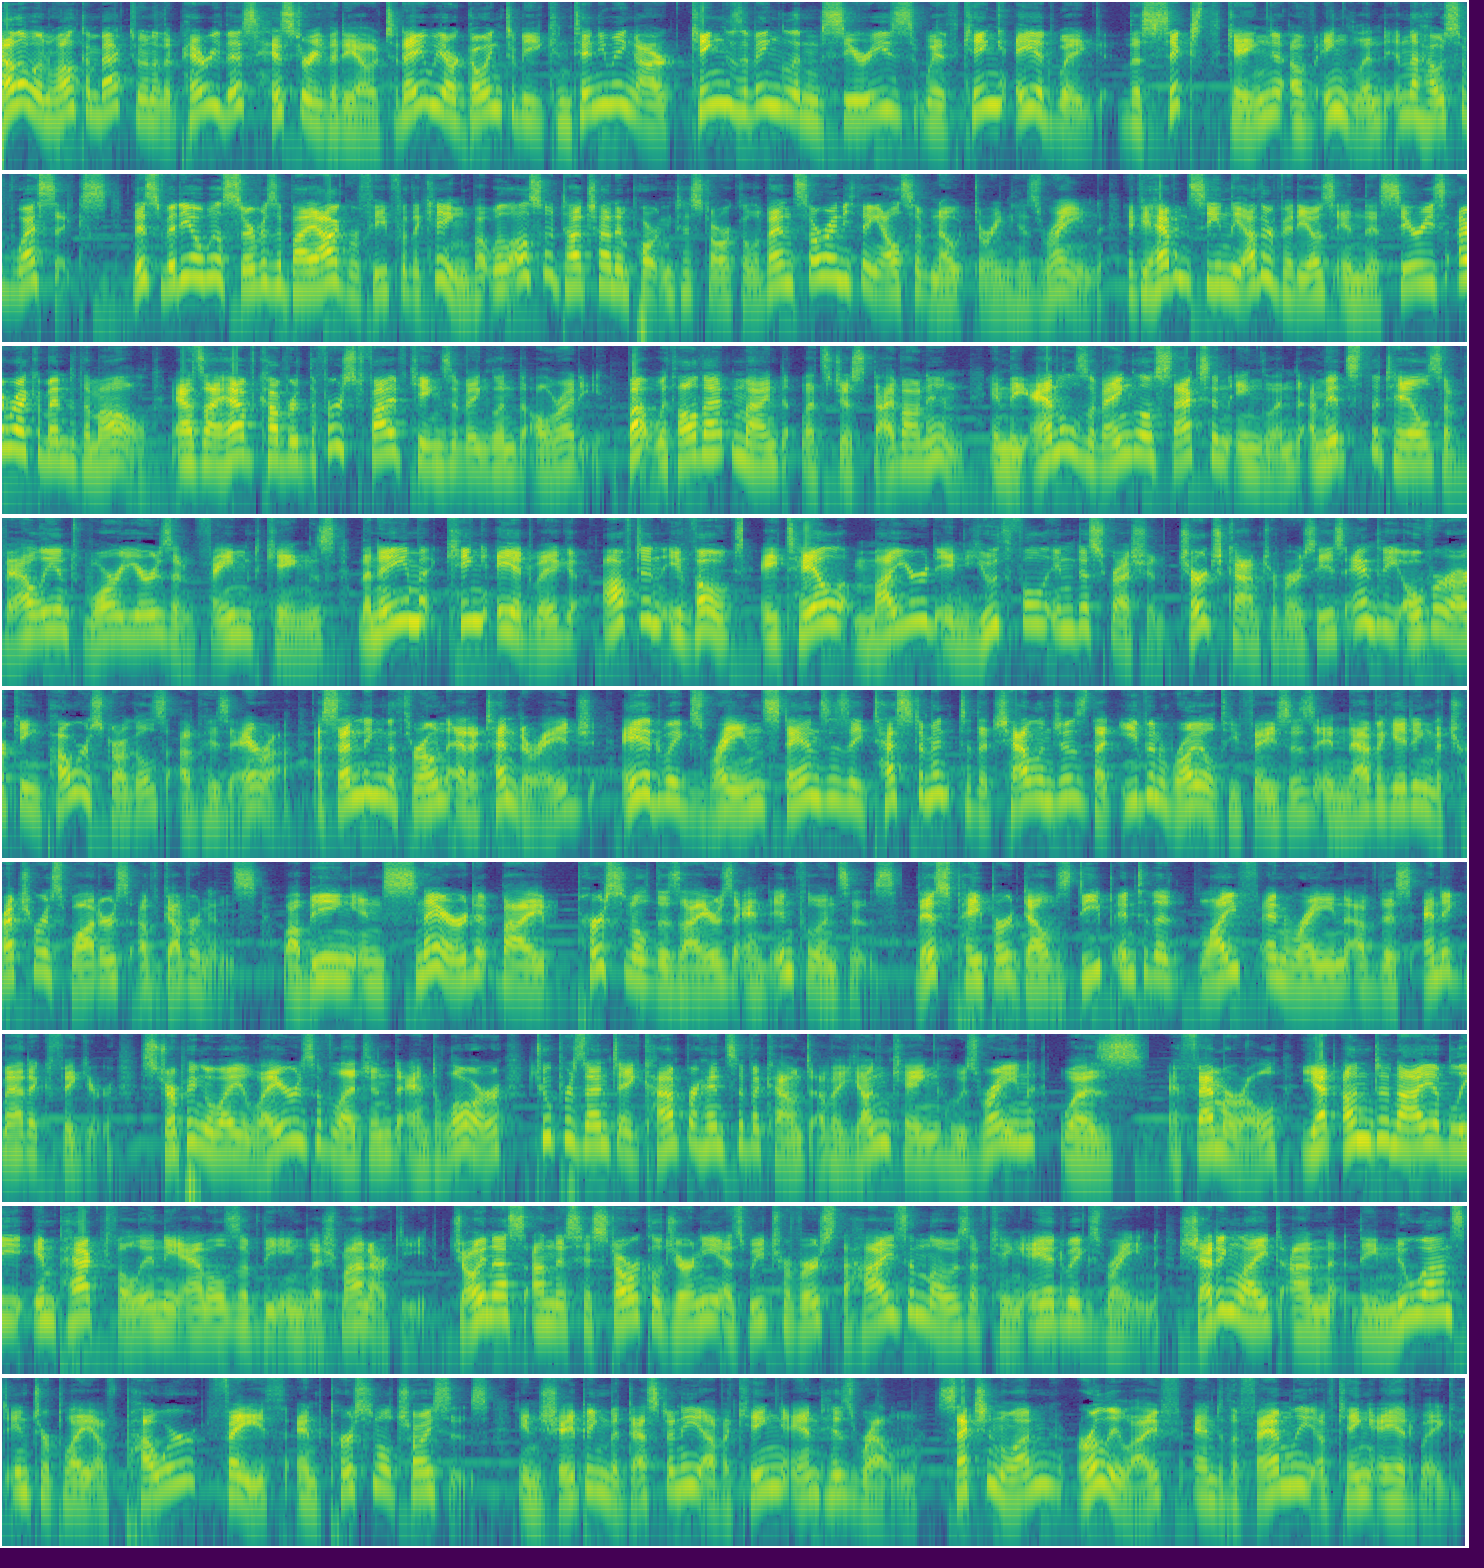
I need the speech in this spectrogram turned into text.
Hello and welcome back to another Parry This History video. Today we are going to be continuing our Kings of England series with King Eadwig, the sixth king of England in the House of Wessex. This video will serve as a biography for the king, but will also touch on important historical events or anything else of note during his reign. If you haven't seen the other videos in this series, I recommend them all, as I have covered the first five kings of England already. But with all that in mind, let's just dive on in. In the annals of Anglo-Saxon England, amidst the tales of valiant warriors and famed kings, the name King Eadwig often evokes a tale mired in youthful indiscretion, church controversies, and the overarching power struggles of his era. Ascending the throne at a tender age, Eadwig's reign stands as a testament to the challenges that even royalty faces in navigating the treacherous waters of governance, while being ensnared by personal desires and influences. This paper delves deep into the life and reign of this enigmatic figure, stripping away layers of legend and lore to present a comprehensive account of a young king whose reign was ephemeral, yet undeniably impactful in the annals of the English monarchy. Join us on this historical journey as we traverse the highs and lows of King Eadwig's reign, shedding light on the nuanced interplay of power, faith, and personal choices in shaping the destiny of a king and his realm. Section 1 Early Life and the Family of King Eadwig.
